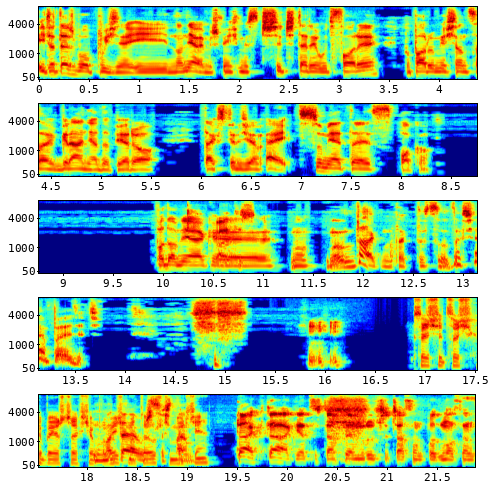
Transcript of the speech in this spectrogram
I to też było później i no nie wiem, już mieliśmy z 3-4 utwory, po paru miesiącach grania dopiero tak stwierdziłem, ej, w sumie to jest spoko. Podobnie jak, to jest- e, no, no tak, no tak, to jest co to chciałem powiedzieć. Ktoś coś chyba jeszcze chciał powiedzieć, Mateusz, Mateusz czy tam. Tak, tak, ja coś tam sobie mruczę czasem pod nosem.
